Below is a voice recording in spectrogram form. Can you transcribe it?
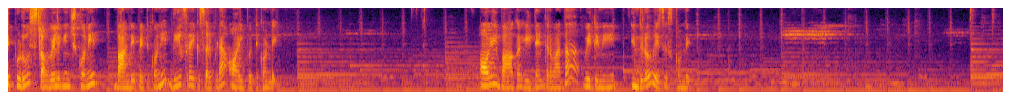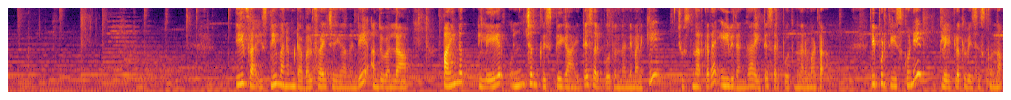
ఇప్పుడు స్టవ్ వెలిగించుకొని బాండీ పెట్టుకొని డీప్ ఫ్రైకి సరిపడా ఆయిల్ పెట్టుకోండి. ఆయిల్ బాగా హీట్ అయిన తర్వాత వీటిని ఇందులో వేసేసుకోండి. ఈ ఫ్రైస్ని మనం డబల్ ఫ్రై చేయాలండి. అందువల్ల పైన లేయర్ కొంచెం క్రిస్పీగా అయితే సరిపోతుందండి మనకి. చూస్తున్నారు కదా ఈ విధంగా అయితే సరిపోతుందన్నమాట. ఇప్పుడు తీసుకొని ప్లేట్లోకి వేసేసుకుందాం.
